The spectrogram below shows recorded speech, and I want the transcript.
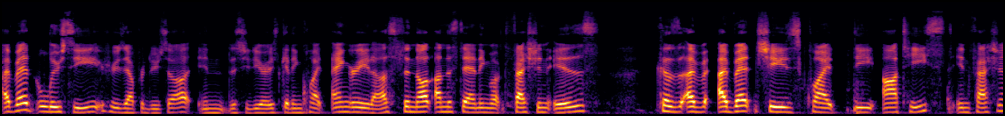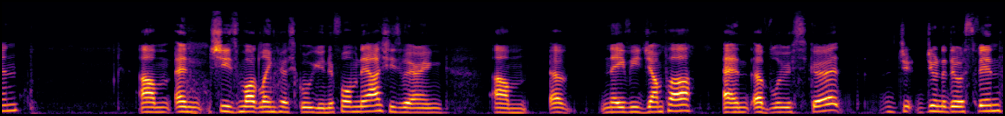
I bet Lucy, who's our producer in the studio, is getting quite angry at us for not understanding what fashion is. Because I, I bet she's quite the artiste in fashion. Um, and she's modelling her school uniform now. She's wearing um, a navy jumper and a blue skirt. Do, do you want to do a spin?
